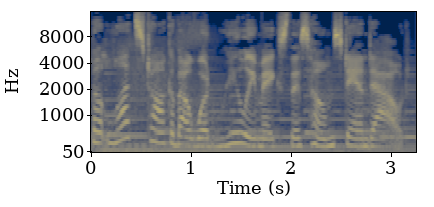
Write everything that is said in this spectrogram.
But let's talk about what really makes this home stand out.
